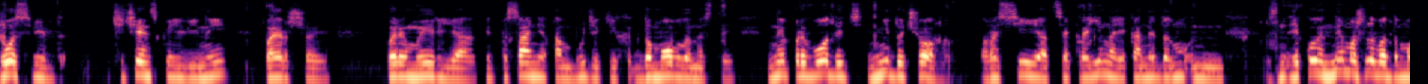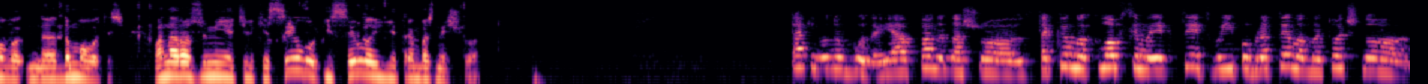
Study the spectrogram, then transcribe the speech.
досвід чеченської війни, першої, перемир'я, підписання там будь-яких домовленостей не приводить ні до чого. Росія це країна, яка не домо- м, з якою неможливо домови- домовитись. Вона розуміє тільки силу, і силою її треба знищувати. Так і воно буде. Я впевнена, що з такими хлопцями, як ти, твої побратими, ми точно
